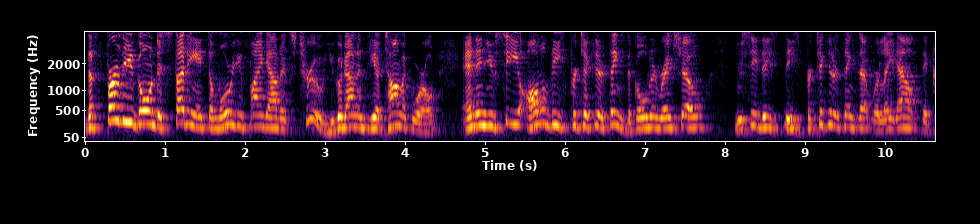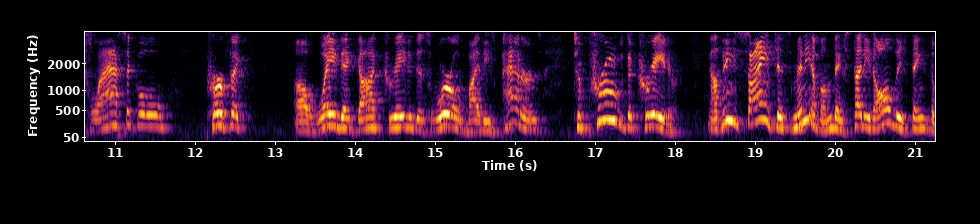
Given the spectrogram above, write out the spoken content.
the further you go into studying it, the more you find out it's true. You go down into the atomic world, and then you see all of these particular things the golden ratio, you see these, these particular things that were laid out, the classical, perfect uh, way that God created this world by these patterns to prove the creator. Now, these scientists, many of them, they've studied all these things the,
